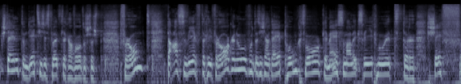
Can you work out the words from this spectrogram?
gestellt und jetzt ist es plötzlich an vorderster Front. Das wirft ein bisschen Fragen auf und das ist auch der Punkt, wo gemäss Alex Reichmuth der Chef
